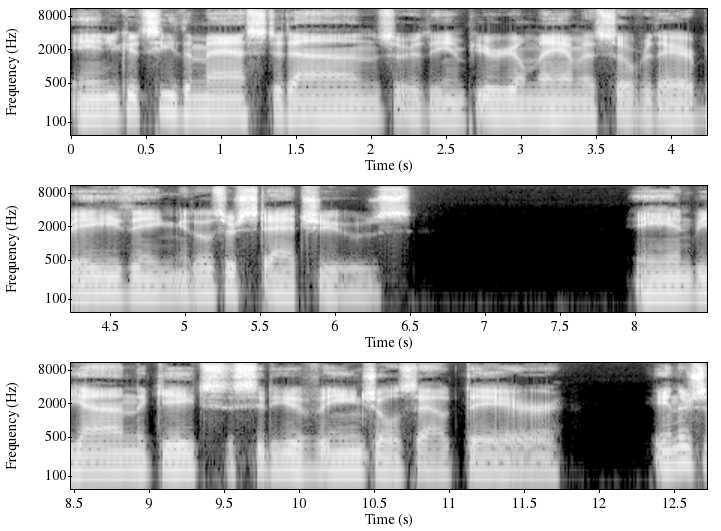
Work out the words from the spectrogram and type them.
And you could see the mastodons or the imperial mammoths over there bathing. Those are statues and beyond the gates, the city of angels out there. And there's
